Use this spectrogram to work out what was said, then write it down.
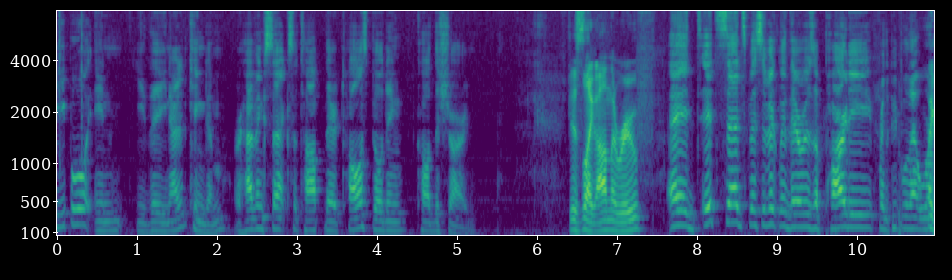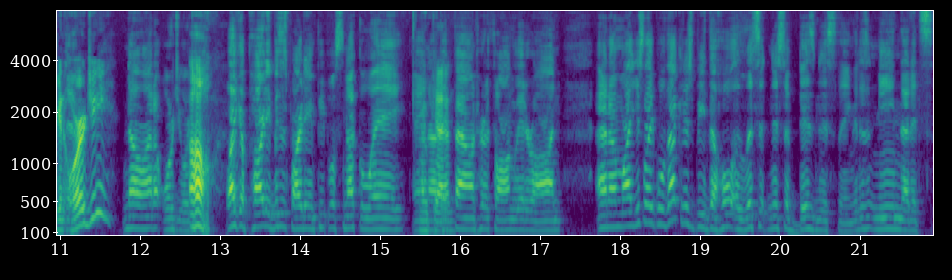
people in the United Kingdom are having sex atop their tallest building called the Shard. Just like on the roof, It, it said specifically there was a party for the people that were like an there. orgy. No, not an orgy. orgy. Oh. Like a party, business party, and people snuck away, and uh, they found her thong later on. And I'm like, just like, well, that could just be the whole illicitness of business thing. That doesn't mean that it's.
